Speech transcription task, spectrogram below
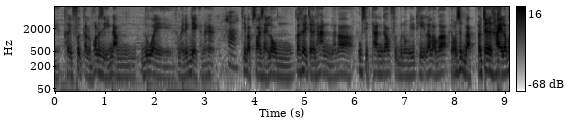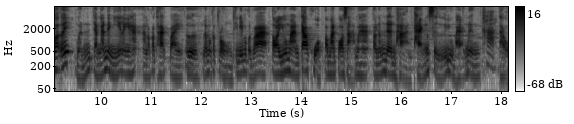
เงี้ยเคยฝึกกับหลวงพ่อฤาษีลิงดำด้วยสมัยเด็กๆอะนะฮะ ค่ะ ที่แบบซอยสายลมก็เคยเจอท่าน แล้วก็ลูกศิษย์ท่านก็ฝึกมโนมยิทธิแล้วเราก็มีความรู้สึกแบบเราเจอใครเราก็เอ้ยเหมือนอย่างนั้นนั้นอย่างนี้อะไรเงี้ยฮะอะเราก็ทักไปเออแล้วมันก็ตรงทีนี้ปรากฏว่าตอนอายุประมาณ9ขวบประมาณป .3 อะฮะตอนนั้นเดินผ่านแผงหนังสืออยู่แผงหนึ่งค่ะ แถว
